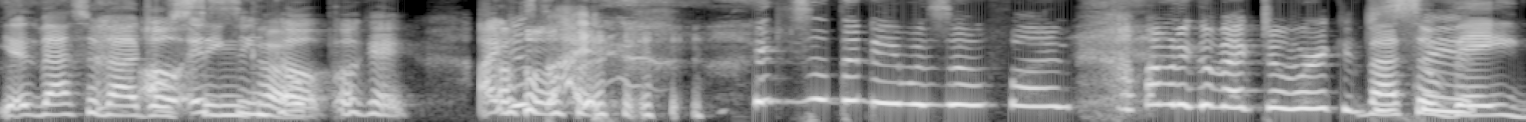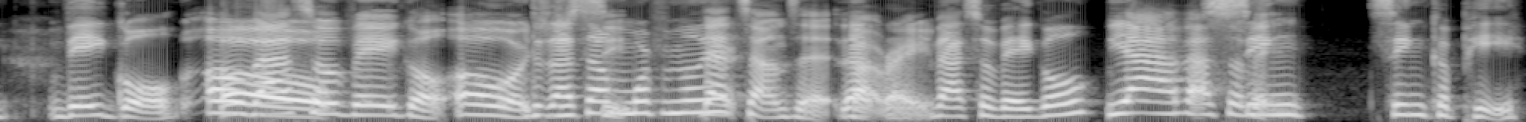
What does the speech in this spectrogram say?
Yeah, vasovagal Oh, it's syncope. syncope. Okay. I just, I, I just thought the name was so fun. I'm gonna go back to work and just say it. Vasovagal. Oh, vasovagal. Oh, oh Does that sound see- more familiar? That sounds it. That- Not right. Vasovagal. yeah, vasovagal. Syn- syncope.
